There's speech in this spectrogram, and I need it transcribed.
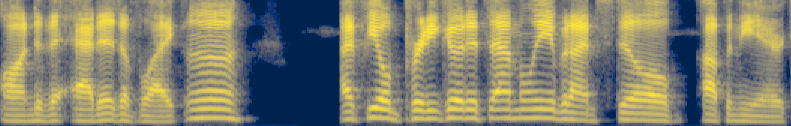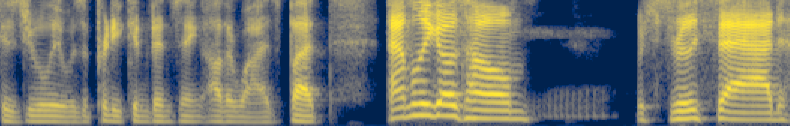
onto the edit of like, uh, I feel pretty good it's Emily, but I'm still up in the air because Julie was a pretty convincing otherwise. But Emily goes home, which is really sad.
